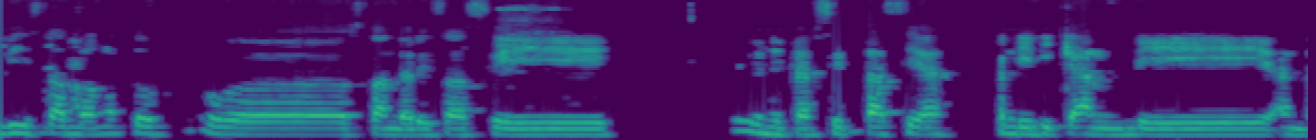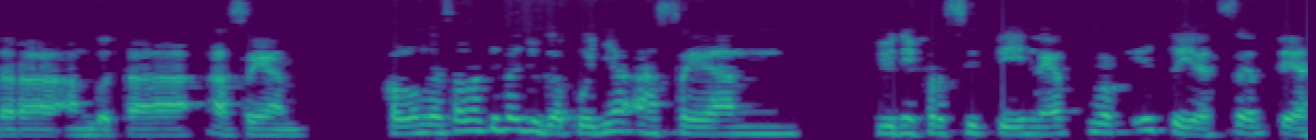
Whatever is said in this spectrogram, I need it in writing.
bisa banget tuh uh, standarisasi universitas ya pendidikan di antara anggota ASEAN. Kalau nggak salah kita juga punya ASEAN University Network itu ya, set ya.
